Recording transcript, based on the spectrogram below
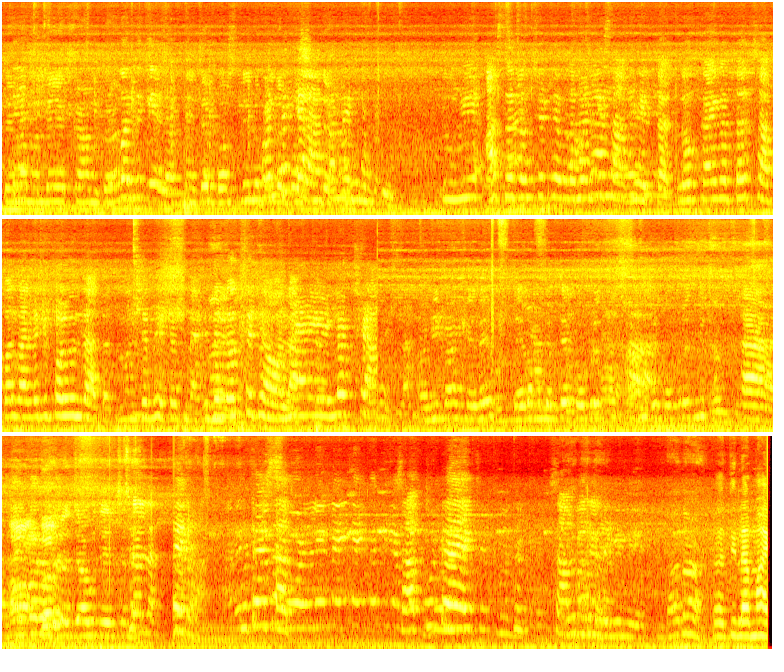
त्याला म्हणलं एक काम कर बंद केलं. तिथे बसली ना पहिलं बसून द्या, म्हणून नको. तुम्ही असं लक्ष ठेवलं की साप भेटतात. लोक काय करतात सापाला लागलं की पळून जातात. मग ते भेटत नाही. लक्ष ठेवावं लागतं. लक्ष आम्ही काय केलं त्याला म्हणलं ते कोपऱ्यात तू थांब, ते कोपऱ्यात मी थांबतो. हा नाही बरोबर. त्याला जाऊ द्यायचं नाही. चला. कुठे आहे साप? साप कुठे आहे? साप बघायला गेली दादा. तर तिला माहिती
